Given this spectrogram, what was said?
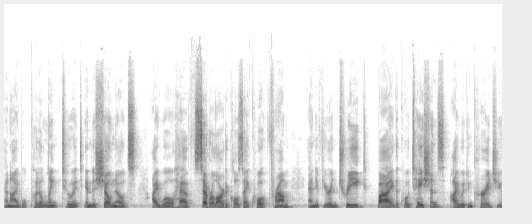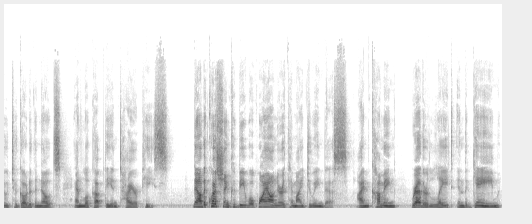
And I will put a link to it in the show notes. I will have several articles I quote from, and if you're intrigued, by the quotations, I would encourage you to go to the notes and look up the entire piece. Now, the question could be well, why on earth am I doing this? I'm coming rather late in the game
